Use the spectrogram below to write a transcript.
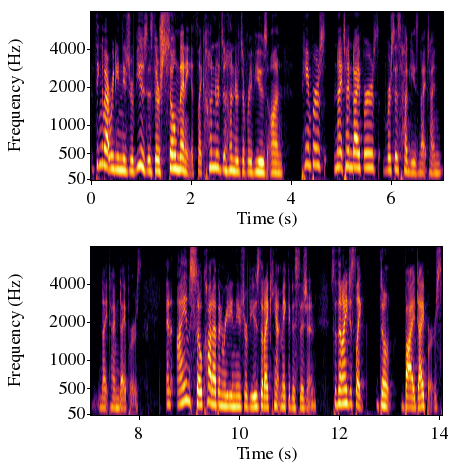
The thing about reading these reviews is there's so many. It's like hundreds and hundreds of reviews on Pampers nighttime diapers versus Huggies nighttime nighttime diapers. And I am so caught up in reading these reviews that I can't make a decision. So then I just like don't buy diapers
